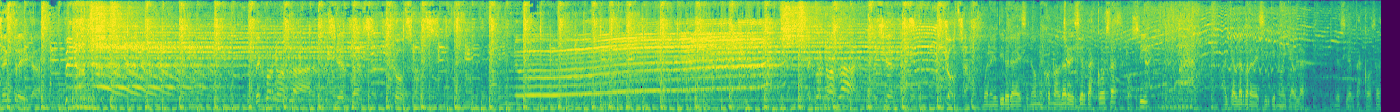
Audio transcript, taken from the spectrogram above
Se entrega. Pero no. Mejor no hablar de ciertas cosas. No. Mejor no hablar de ciertas cosas. Bueno, y el tiro era ese, ¿no? Mejor no hablar de ciertas cosas, o sí. Hay que hablar para decir que no hay que hablar de ciertas cosas.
